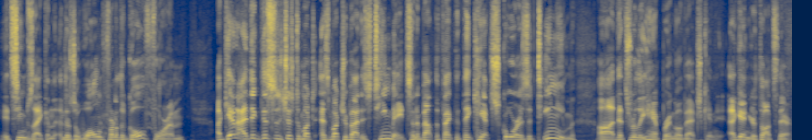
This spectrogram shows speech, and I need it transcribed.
it seems like. And there's a wall in front of the goal for him. Again, I think this is just much, as much about his teammates and about the fact that they can't score as a team uh, that's really hampering Ovechkin. Again, your thoughts there.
